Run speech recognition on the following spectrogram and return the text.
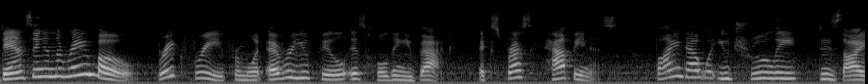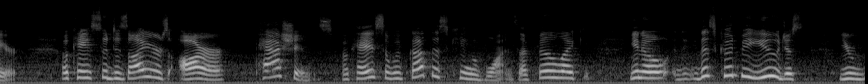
Dancing in the rainbow. Break free from whatever you feel is holding you back. Express happiness. Find out what you truly desire. Okay, so desires are passions. Okay, so we've got this King of Wands. I feel like, you know, this could be you just you're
